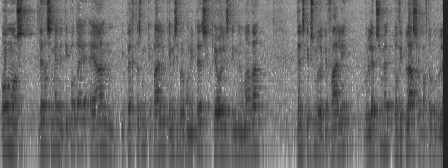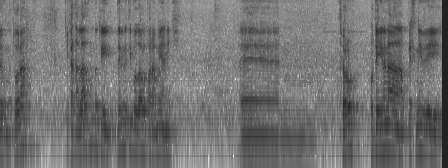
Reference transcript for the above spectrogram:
Όμως δεν θα σημαίνει τίποτα εάν οι παίχτες μου και πάλι και εμείς οι προπονητές και όλοι στην ομάδα δεν σκύψουμε το κεφάλι, δουλέψουμε το διπλάσιο από αυτό που δουλεύουμε τώρα και καταλάβουμε ότι δεν είναι τίποτα άλλο παρά μία νίκη. Ε, θεωρώ ότι έγινε ένα παιχνίδι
